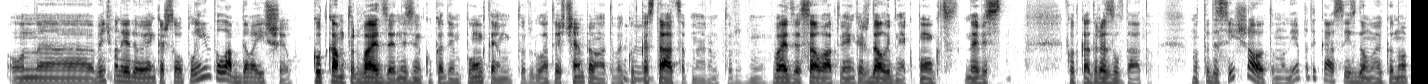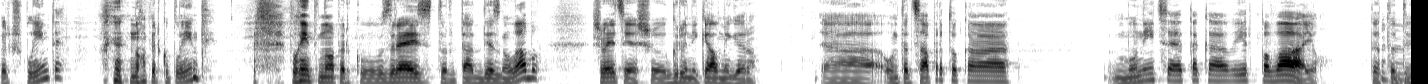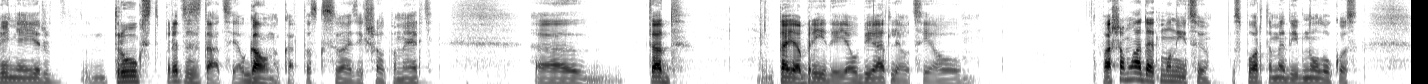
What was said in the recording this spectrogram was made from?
Un, uh, viņš man iedeva vienkārši savu plintu, labi, davai izšīvu. Kaut kam tur vajadzēja, nezinu, kaut kādiem punktiem, tur Latvijas čempionāta vai mm -hmm. kaut kas tāds apmēram. Tur nu, vajadzēja savākt vienkārši dalībnieku punktus, nevis kaut kādu rezultātu. Nu, tad es izšautu, man iepatikās, izdomāju, ka nopirkšu plinti. nopirku plinti. plinti nopirku uzreiz, tur tādu diezgan labu. Šveiciešu Gruni Kelmigeru. Uh, un tad sapratu, ka munīcija ir pa vāju. Tad, tad mm -hmm. viņa ir trūkst precizitātes jau galvenokārt tas, kas ir vajadzīgs šaut pa mērķi. Uh, tad tajā brīdī jau bija atļauts jau pašam lādēt munīciju sporta medību nolūkos.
